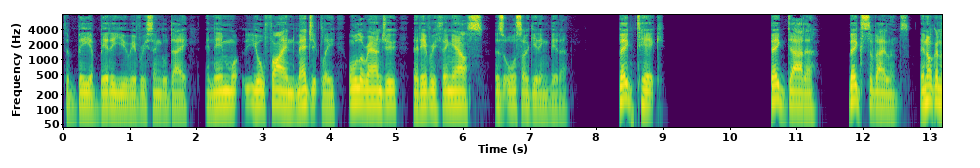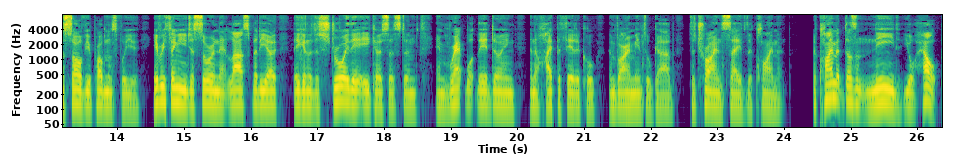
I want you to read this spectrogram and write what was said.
to be a better you every single day and then you'll find magically all around you that everything else is also getting better. Big tech, big data, big surveillance. They're not going to solve your problems for you. Everything you just saw in that last video, they're going to destroy their ecosystems and wrap what they're doing in a hypothetical environmental garb to try and save the climate. The climate doesn't need your help.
